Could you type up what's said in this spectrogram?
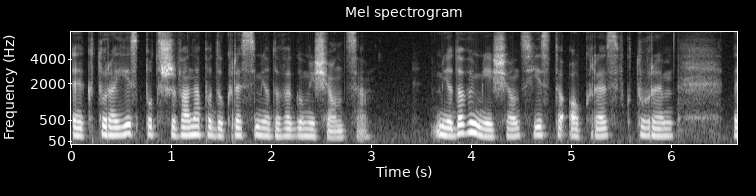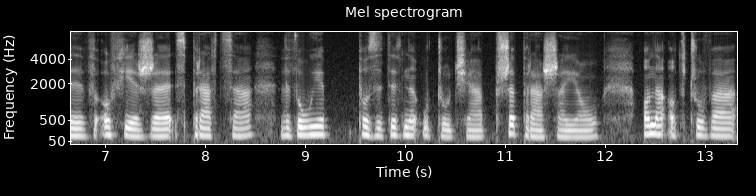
e, która jest podszywana pod okresy miodowego miesiąca. Miodowy miesiąc jest to okres, w którym y, w ofierze sprawca wywołuje pozytywne uczucia, przeprasza ją, ona odczuwa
